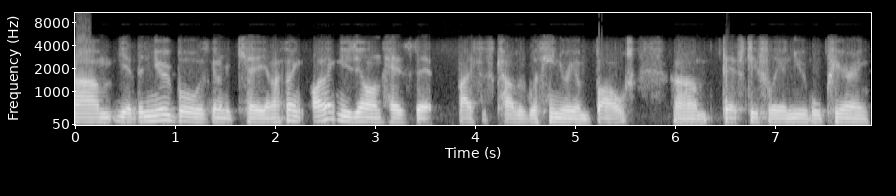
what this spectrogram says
um, yeah, the new ball is going to be key, and I think I think New Zealand has that bases covered with Henry and Bolt. Um, that's definitely a new ball pairing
